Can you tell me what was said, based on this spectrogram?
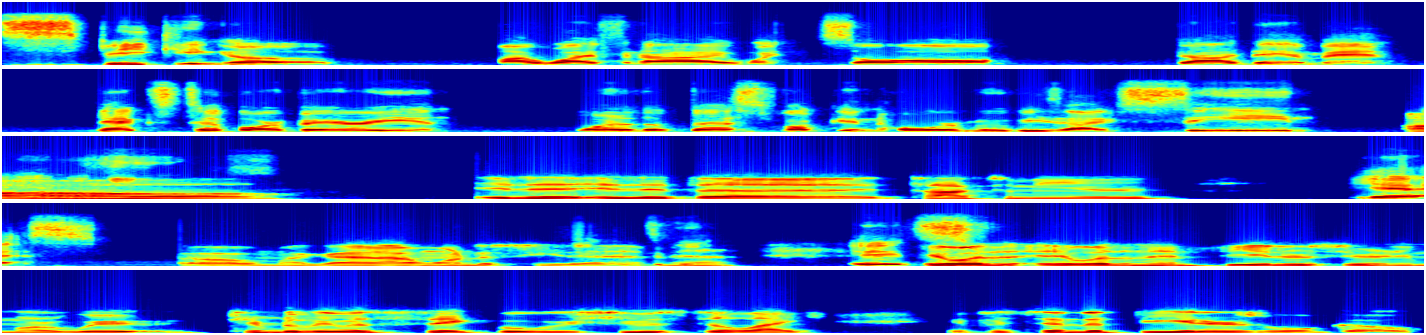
speaking of, my wife and I went and saw. Goddamn man, next to Barbarian, one of the best fucking horror movies I've seen. Oh, is it is it the Talk to Me or? Yes, Oh my god, I wanted to see that man. it's It wasn't it wasn't in theaters here anymore. We're Kimberly was sick, but we, she was still like, if it's in the theaters, we'll go.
